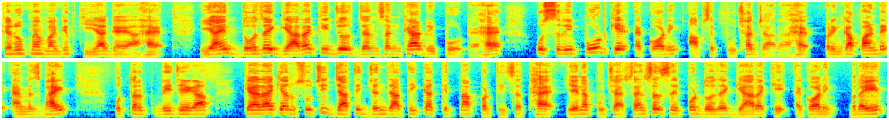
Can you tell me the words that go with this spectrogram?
के रूप में वर्गित किया गया है? यानी 2011 की जो जनसंख्या रिपोर्ट है, उस रिपोर्ट के अकॉर्डिंग आपसे पूछा जा रहा है। प्रियंका पांडे, एम एस भाई, उत्तर दीजिएगा। कह रहा है कि अनुसूचित जाति, जनजाति का कितना प्रतिशत है? ये ना पूछा है। सेंसस रिपोर्ट 2011 के अकॉर्डिंग। बताइए।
